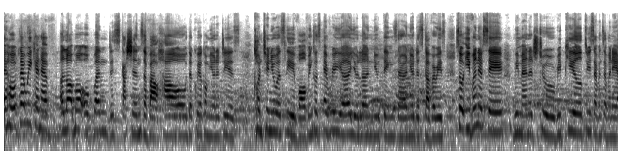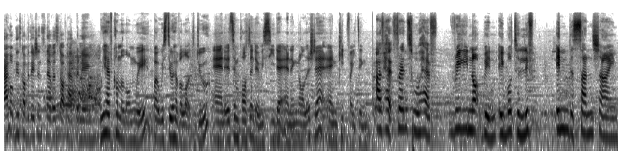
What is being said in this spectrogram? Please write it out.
I hope that we can have a lot more open discussions about how the queer community is continuously evolving because every year you learn new things, there are new discoveries. So even if, say, we manage to repeal 377A, I hope these conversations never stop happening. We have come a long way, but we still have a lot to do, and it's important that we see that and acknowledge that and keep fighting. I've had friends who have really not been able to live in the sunshine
